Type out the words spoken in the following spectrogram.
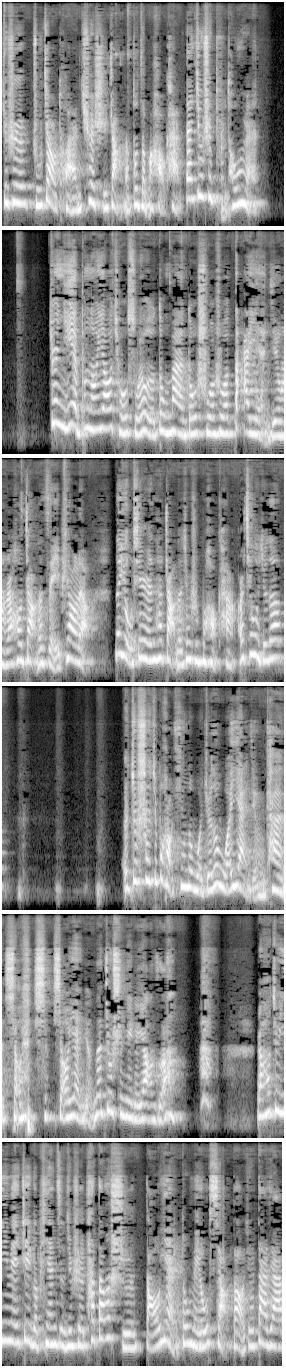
就是主角团确实长得不怎么好看，但就是普通人，就是你也不能要求所有的动漫都说说大眼睛，然后长得贼漂亮，那有些人他长得就是不好看，而且我觉得。呃，就说句不好听的，我觉得我眼睛，你看小小小眼睛，那就是那个样子。然后就因为这个片子，就是他当时导演都没有想到，就是大家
